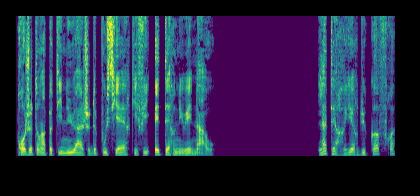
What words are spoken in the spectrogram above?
projetant un petit nuage de poussière qui fit éternuer Nao. L'intérieur du coffre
